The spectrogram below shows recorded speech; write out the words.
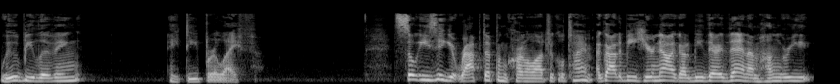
we would be living a deeper life. It's so easy to get wrapped up in chronological time. I gotta be here now. I gotta be there then. I'm hungry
